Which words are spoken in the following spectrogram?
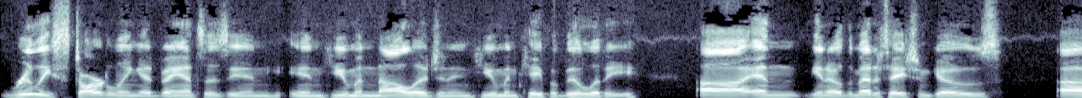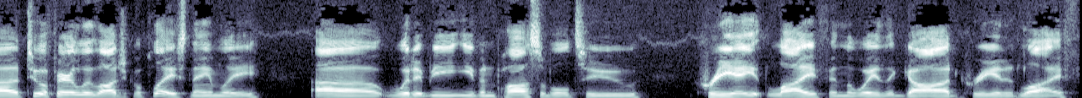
really startling advances in in human knowledge and in human capability. Uh, and you know, the meditation goes uh, to a fairly logical place, namely, uh, would it be even possible to create life in the way that God created life?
